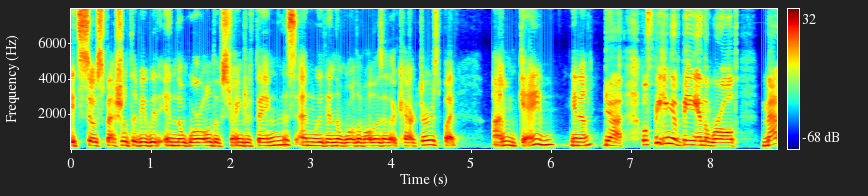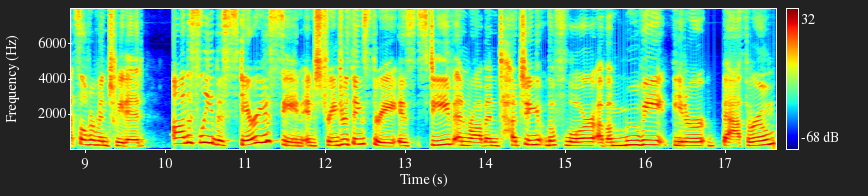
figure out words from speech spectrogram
it's so special to be within the world of Stranger Things and within the world of all those other characters. But I'm game, you know. Yeah. Well, speaking of being in the world, Matt Silverman tweeted. Honestly, the scariest scene in Stranger Things 3 is Steve and Robin touching the floor of a movie theater bathroom.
